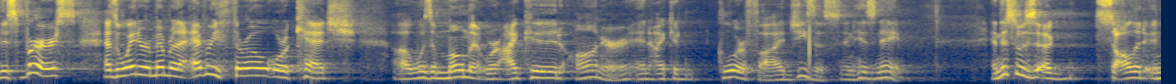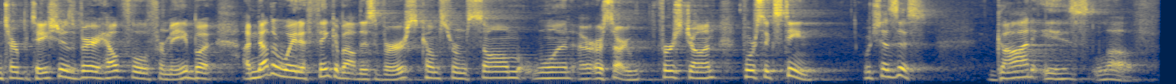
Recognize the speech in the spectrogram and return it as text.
this verse as a way to remember that every throw or catch uh, was a moment where I could honor and I could glorify Jesus in his name. And this was a solid interpretation. It was very helpful for me. But another way to think about this verse comes from Psalm 1, or, sorry, 1 John 4.16, which says this, God is love.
